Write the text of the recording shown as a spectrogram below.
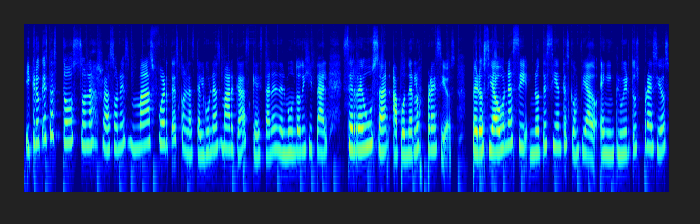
Y creo que estas dos son las razones más fuertes con las que algunas marcas que están en el mundo digital se rehusan a poner los precios, pero si aún así no te sientes confiado en incluir tus precios,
